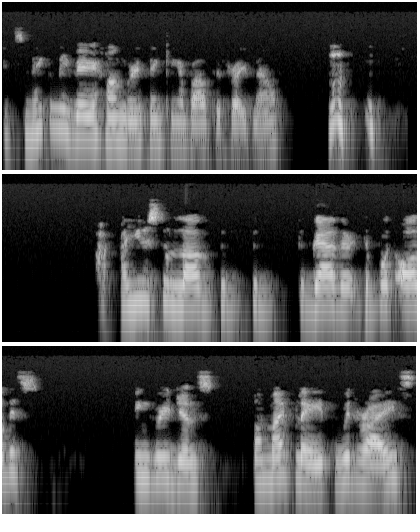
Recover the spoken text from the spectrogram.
It's making me very hungry thinking about it right now. I, I used to love to, to, to gather, to put all these ingredients on my plate with rice.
